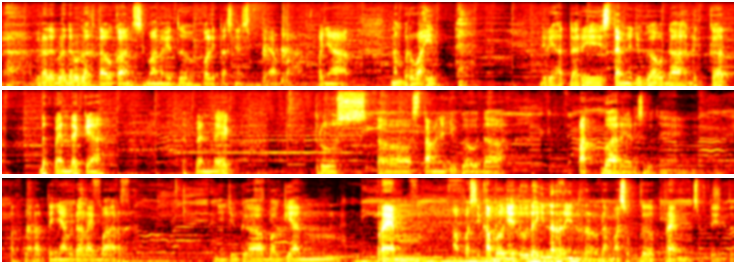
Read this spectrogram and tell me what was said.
uh, brother-brother udah tahu kan Shimano itu kualitasnya seperti apa. Pokoknya number wahid. Dilihat dari stemnya juga udah deket udah pendek ya. Udah pendek. Terus uh, stangnya juga udah 4 bar ya disebutnya 4 bar artinya udah lebar. Ini juga bagian frame apa sih kabelnya itu udah inner inner udah masuk ke frame seperti itu.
